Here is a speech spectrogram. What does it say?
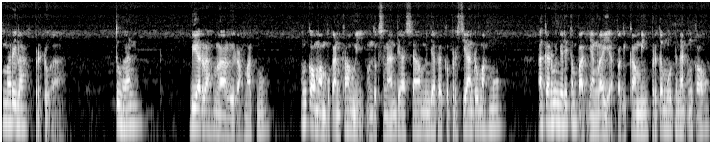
Marilah berdoa. Tuhan, biarlah melalui rahmatmu, Engkau mampukan kami untuk senantiasa menjaga kebersihan rumahmu, agar menjadi tempat yang layak bagi kami bertemu dengan Engkau,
